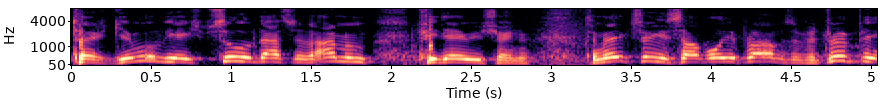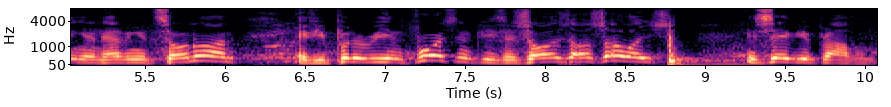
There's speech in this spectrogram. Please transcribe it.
teich gimel, v'yesh psulu das of amram, fidei rishayna. To make sure you solve all your problems of it dripping and having it sewn on, if you put a reinforcement piece, al shalish, you save your problem.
